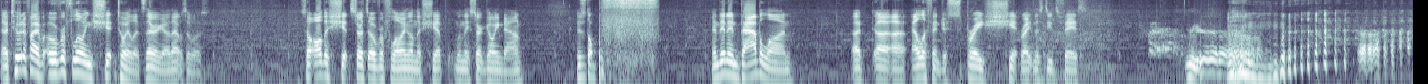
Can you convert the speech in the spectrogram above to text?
Now two out of five overflowing shit toilets. There we go. That was what it was. So all the shit starts overflowing on the ship when they start going down. There's just a. And then in Babylon, a, a, a elephant just sprays shit right in this dude's face.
